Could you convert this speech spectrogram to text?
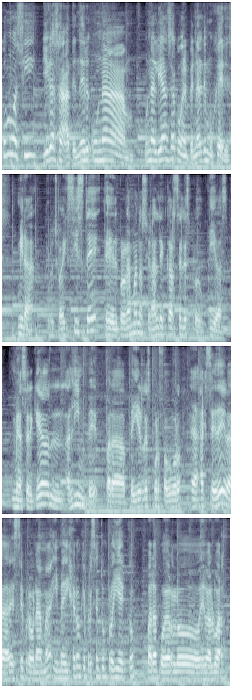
¿Cómo así llegas a tener una, una alianza con el penal de mujeres? Mira, existe el Programa Nacional de Cárceles Productivas. Me acerqué al, al, INPE para pedirles por favor eh, acceder a este programa y me dijeron que presente un proyecto para poderlo evaluar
